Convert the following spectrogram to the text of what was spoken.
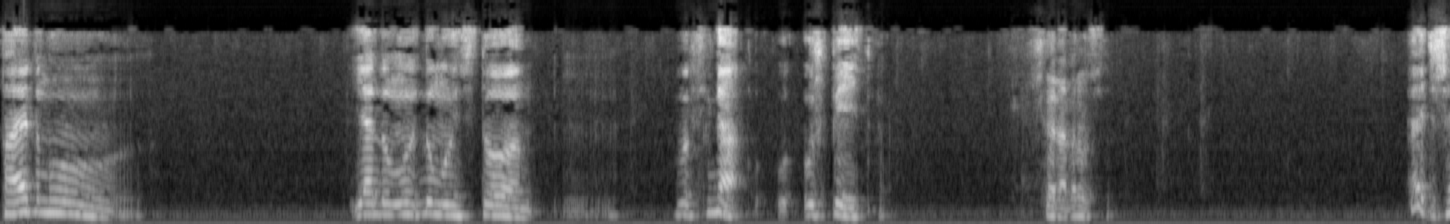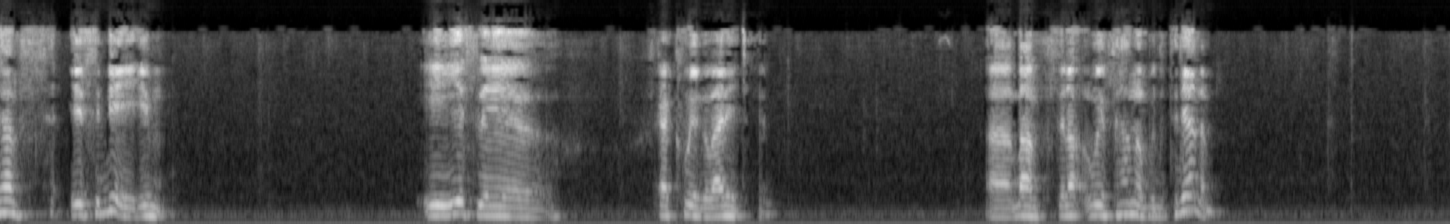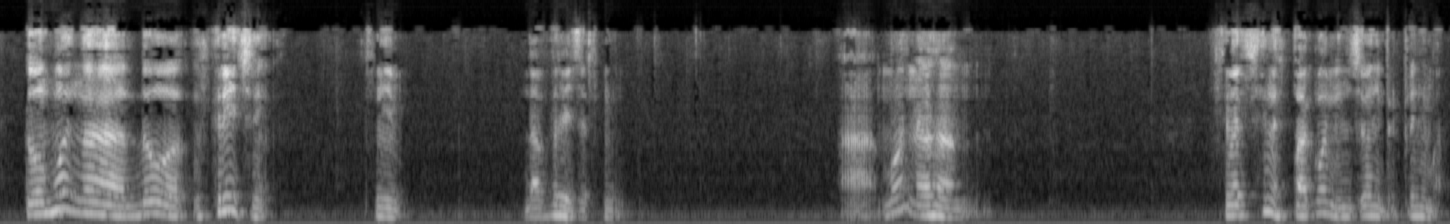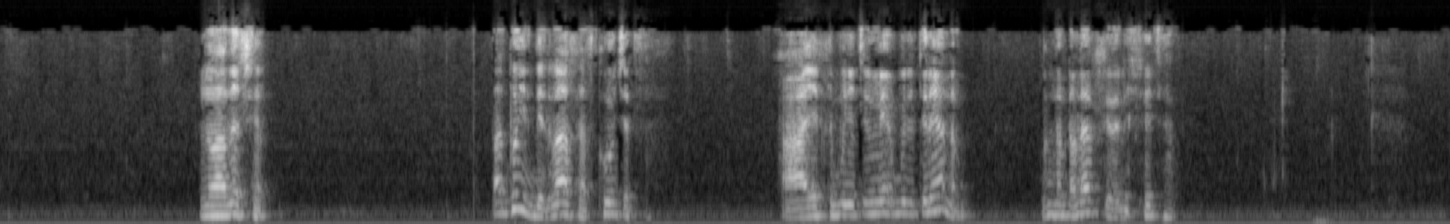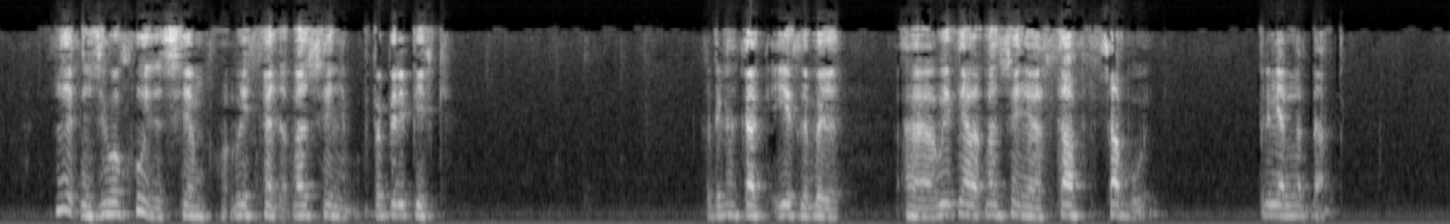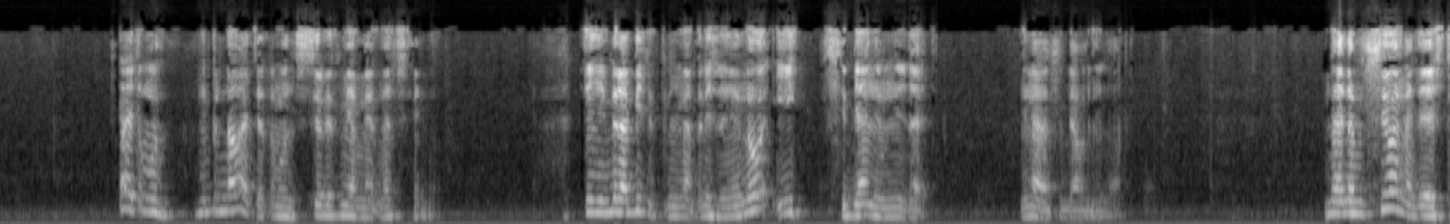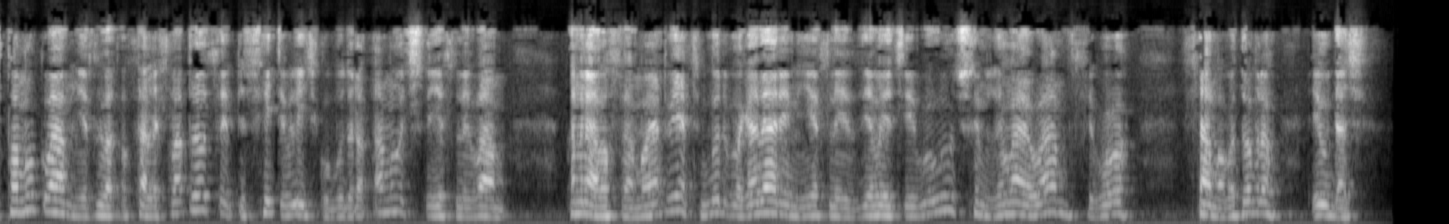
Поэтому я думаю, думаю, что вы всегда успеете все разрушить. Дайте шанс и себе, и им. И если, как вы говорите, а, вам вы все равно будете рядом, то можно до встречи с ним, до встречи с ним, а можно совершенно спокойно ничего не предпринимать. Ну а зачем? Побыть без вас, соскучиться. А если будете, будете рядом, то тогда все решите. Нет ничего хуже, чем выяснять отношения по переписке. Это как, как если бы э, выяснял отношения сам с собой. Примерно так. Поэтому Не придавайте этому чрезмерное отношение. И не торопитесь принимать решения, но и себя не унижать. Не надо себя унижать. На этом все. Надеюсь, помог вам. Если у вас остались вопросы, пишите в личку. Буду рад помочь. Если вам понравился мой ответ, буду благодарен, если сделаете его лучшим. Желаю вам всего самого доброго и удачи.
